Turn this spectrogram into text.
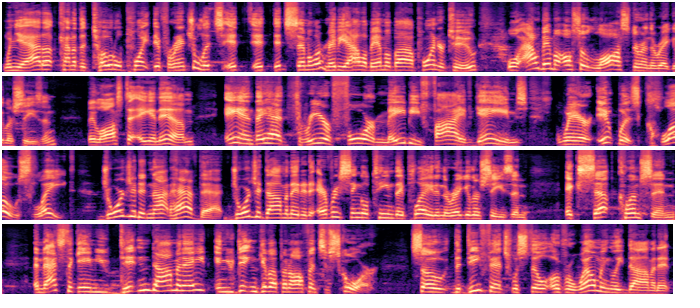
When you add up kind of the total point differential, it's it, it it's similar. Maybe Alabama by a point or two. Well, Alabama also lost during the regular season. They lost to A and M, and they had three or four, maybe five games where it was close late. Georgia did not have that. Georgia dominated every single team they played in the regular season except Clemson. And that's the game you didn't dominate and you didn't give up an offensive score. So the defense was still overwhelmingly dominant.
